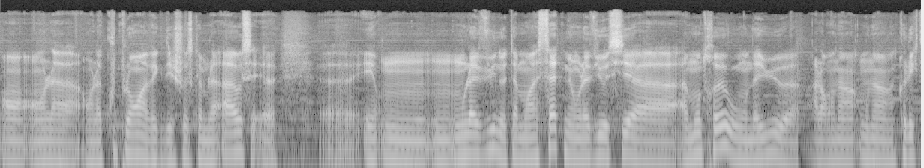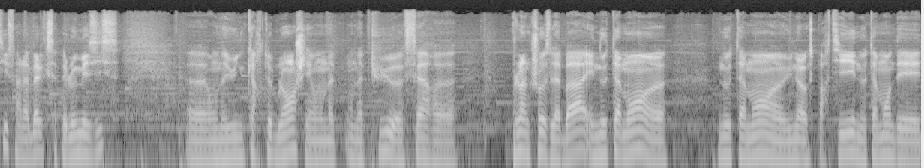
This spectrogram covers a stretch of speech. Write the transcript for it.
en, la, en la couplant avec des choses comme la house. et on, on- l'a vu notamment à Sète, mais on l'a vu aussi à, Montreux où on a eu, alors on a, on a un collectif, un label qui s'appelle Omesis. Euh, on a eu une carte blanche et on a, a pu faire plein de choses là-bas et notamment notamment euh, une house party, notamment des,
